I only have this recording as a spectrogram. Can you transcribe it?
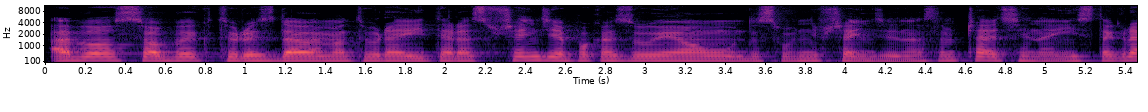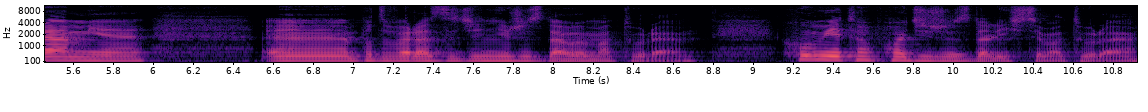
Albo osoby, które zdały maturę i teraz wszędzie pokazują, dosłownie wszędzie, na Snapchacie, na Instagramie, E, po dwa razy dziennie, że zdały maturę. Chuj mnie to obchodzi, że zdaliście maturę.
